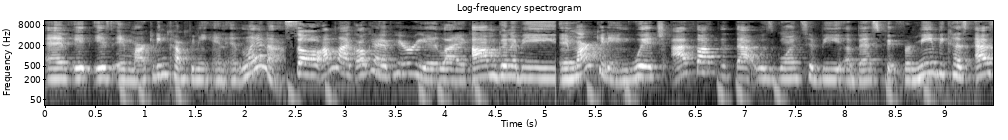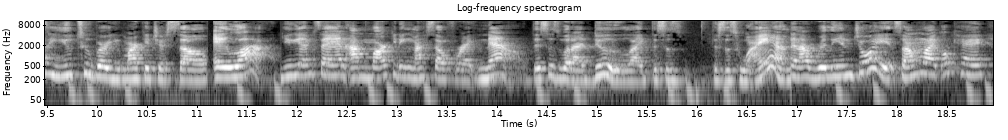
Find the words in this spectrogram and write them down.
and it is a marketing company in Atlanta. So I'm like, okay, period. Like I'm gonna be in marketing, which I thought that that was going to be a best fit for me because as a YouTuber, you market yourself a lot. You get what I'm saying? I'm marketing myself right now. This is what I do. Like this is this is who I am and I really enjoy it. So I'm like, okay,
